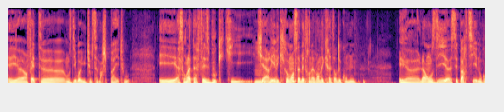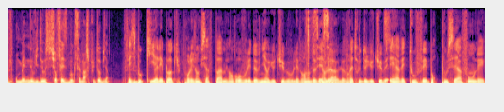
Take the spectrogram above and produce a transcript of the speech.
Et euh, en fait, euh, on se dit, bon, YouTube, ça marche pas et tout. Et à ce moment-là, t'as Facebook qui, qui Hmm. arrive et qui commence à mettre en avant des créateurs de contenu. Et euh, là, on se dit, euh, c'est parti. Donc, on- met nos vidéos sur Facebook, ça marche plutôt bien. Facebook qui à l'époque, pour les gens qui savent pas, mais en gros voulait devenir YouTube, voulait vraiment devenir le, le vrai truc de YouTube et avait tout fait pour pousser à fond les,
